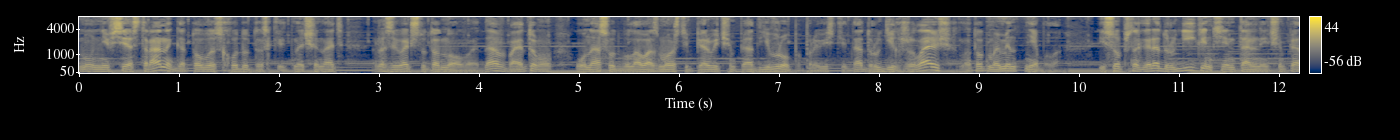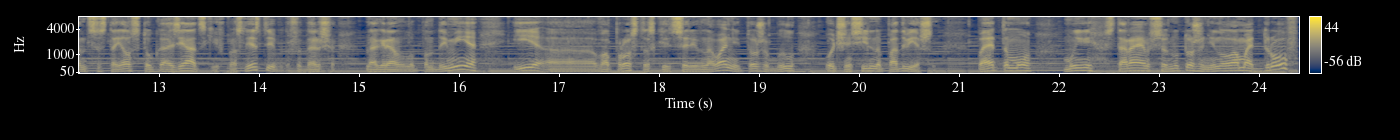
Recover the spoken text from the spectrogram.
ну, не все страны готовы сходу, так сказать, начинать развивать что-то новое, да, поэтому у нас вот была возможность первый чемпионат Европы провести, да, других желающих на тот момент не было. И, собственно говоря, другие континентальные чемпионаты состоялся только азиатский впоследствии, потому что дальше нагрянула пандемия, и э, вопрос, так сказать, соревнований тоже был очень сильно подвешен. Поэтому мы стараемся, ну, тоже не наломать дров,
